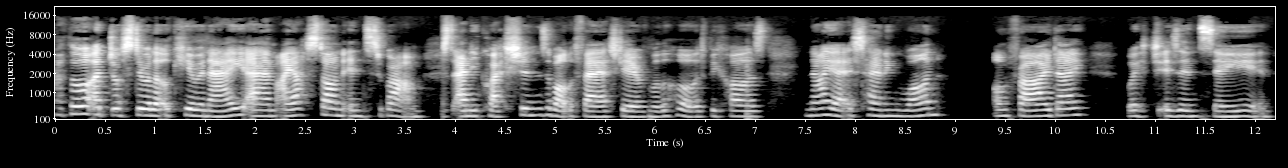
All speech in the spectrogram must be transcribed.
I thought I'd just do a little Q&A. Um, I asked on Instagram just any questions about the first year of motherhood because Naya is turning one on Friday, which is insane.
